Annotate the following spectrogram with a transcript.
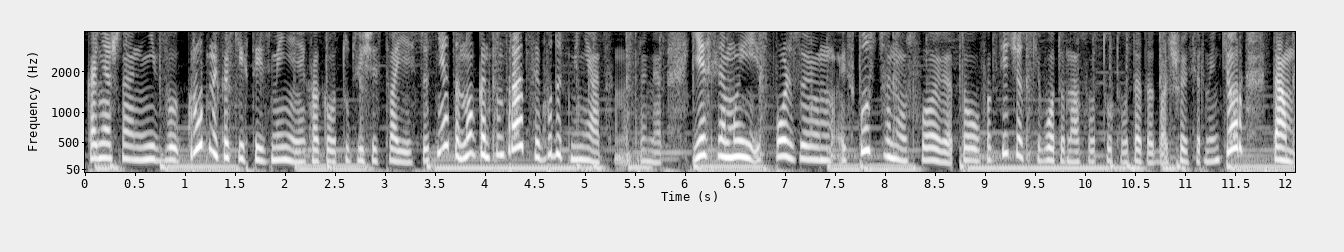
конечно, не в крупных каких-то изменениях, как вот тут вещества есть, тут нету, но концентрации будут меняться, например. Если мы используем искусственные условия, то фактически вот у нас вот тут вот этот большой ферментер, там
